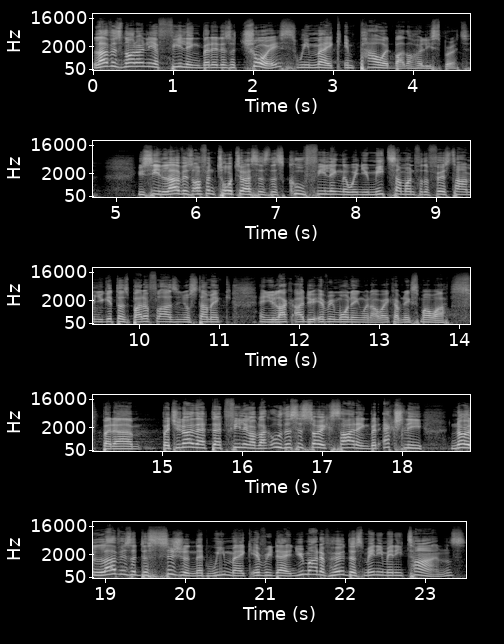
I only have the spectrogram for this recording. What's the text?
love is not only a feeling, but it is a choice we make empowered by the Holy Spirit. You see, love is often taught to us as this cool feeling that when you meet someone for the first time and you get those butterflies in your stomach, and you like I do every morning when I wake up next to my wife. But um, but you know that that feeling of like, oh, this is so exciting. But actually, no, love is a decision that we make every day. And you might have heard this many, many times.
